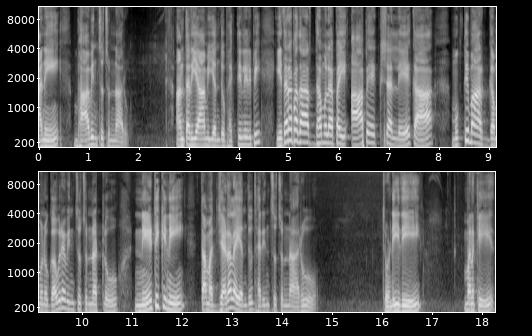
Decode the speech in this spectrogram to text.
అని భావించుచున్నారు. అంతర్యామి యందు భక్తి నిలిపి ఇతర పదార్థములపై ఆపేక్ష లేక ముక్తి మార్గమును గౌరవించుచున్నట్లు నేటికిని తమ జడల ఎందు ధరించుచున్నారు. చూడండి ఇది మనకి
